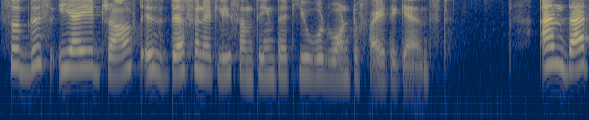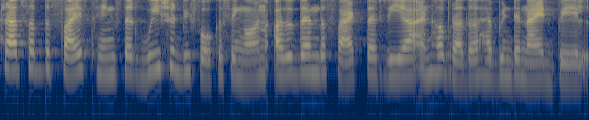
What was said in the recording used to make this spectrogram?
So, this EIA draft is definitely something that you would want to fight against. And that wraps up the five things that we should be focusing on, other than the fact that Rhea and her brother have been denied bail.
